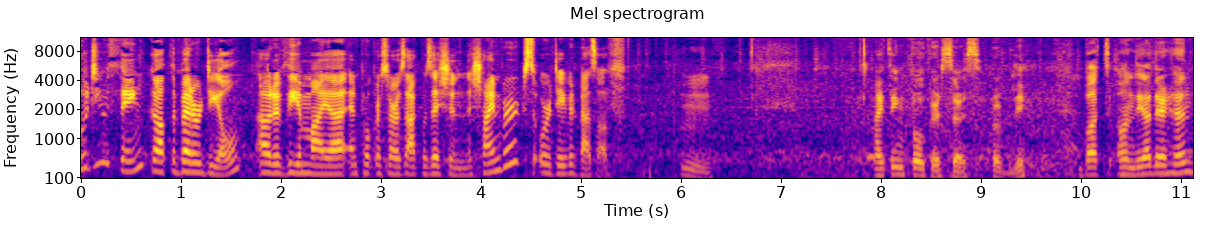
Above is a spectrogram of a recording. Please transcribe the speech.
who do you think got the better deal out of the Amaya and PokerStars acquisition, the Scheinbergs or David Baazov? Hmm. I think PokerStars, probably. But on the other hand,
